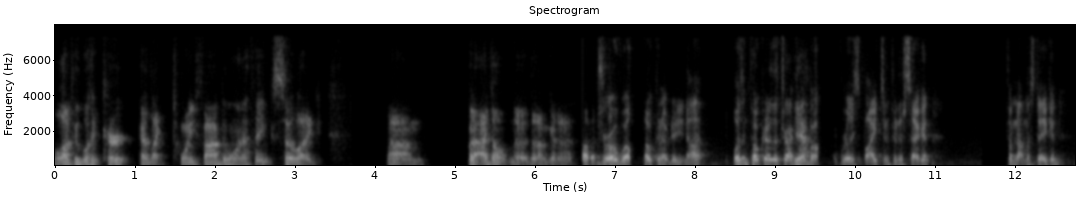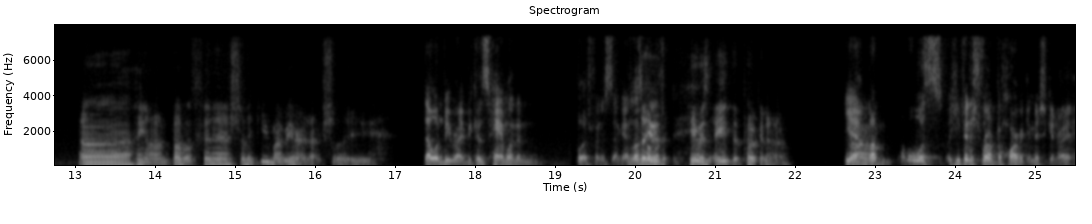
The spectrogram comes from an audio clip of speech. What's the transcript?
a lot of people hit Kurt at like 25 to one, I think. So like, um, but I don't know that I'm gonna. Bubba drove well Pocono, did he not? Wasn't Pocono the track yeah. where Bubba really spiked and finished second? If I'm not mistaken. Uh, hang on. Bubba finished. I think you might be right actually. That wouldn't be right because Hamlin and Busch finished second. Unless so he, was, he was eighth at Pocono. Yeah, um, Bubba was he finished front to Harvick at Michigan, right?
